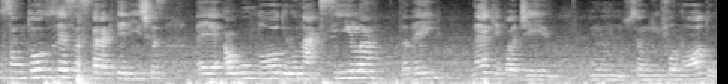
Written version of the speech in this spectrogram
são todas essas características. É, algum nódulo na axila também, né, que pode um, ser um linfonodo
